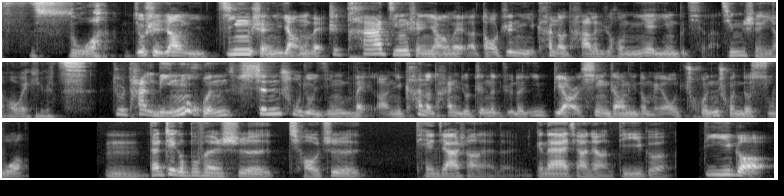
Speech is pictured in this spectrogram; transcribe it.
缩，就是让你精神阳痿，是他精神阳痿了，导致你看到他了之后你也硬不起来。精神阳痿这个词，就是他灵魂深处就已经痿了，你看到他你就真的觉得一点儿性张力都没有，纯纯的缩。嗯，但这个部分是乔治添加上来的，跟大家讲讲第一个，第一个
